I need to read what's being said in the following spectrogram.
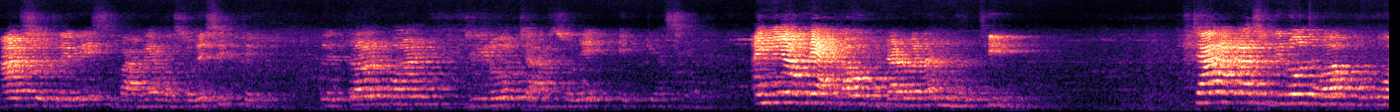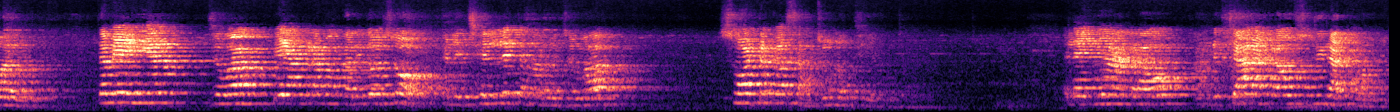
823 ભાગ્યા 270 એટલે 3.0481 અહીંયા આપણે આંકડાઓ ઘટાડવાના નથી. ચાર આંકડા સુધીનો જવાબ મૂકવાનો. તમે અહીંયા જવાબ બે આંકડામાં કરી દો છો, એટલે છેલ્લે તમારો જવાબ 100% સાચો નથી એટલે અહીંયા આંકડાઓ, આપણે ચાર આંકડાઓ સુધી રાખવાના.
